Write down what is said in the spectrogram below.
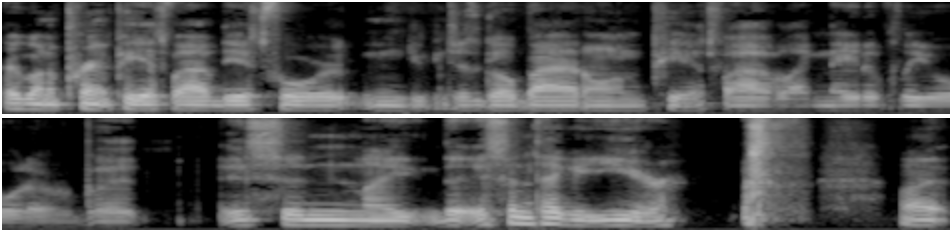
they're going to print PS5 discs for it, and you can just go buy it on PS5 like natively or whatever. But it shouldn't like it shouldn't take a year. like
